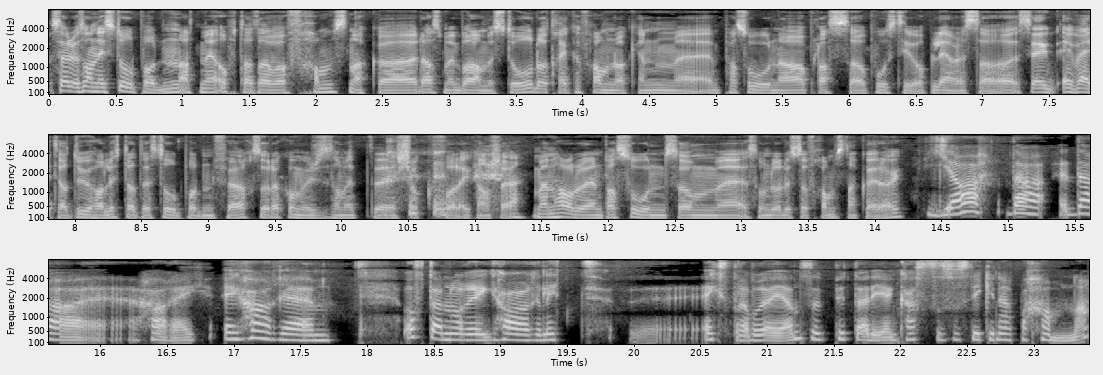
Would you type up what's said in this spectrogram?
Så er det jo sånn i Storpodden at vi er opptatt av å framsnakke det som er bra med Stord, og trekke fram noen personer personer, plasser og positive opplevelser. Så jeg, jeg vet jo at du har lytta til Storpodden før, så det kommer jo ikke som et eh, sjokk for deg, kanskje. Men har du en person som, eh, som du har lyst til å framsnakke i dag? Ja, det har jeg. Jeg har eh, Ofte når jeg har litt eh, ekstra brød igjen, så putter jeg det i en kasse og så stikker jeg ned på Hamna.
